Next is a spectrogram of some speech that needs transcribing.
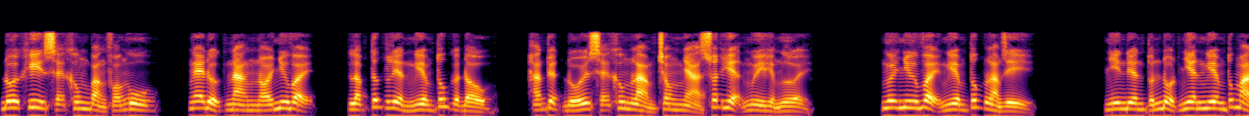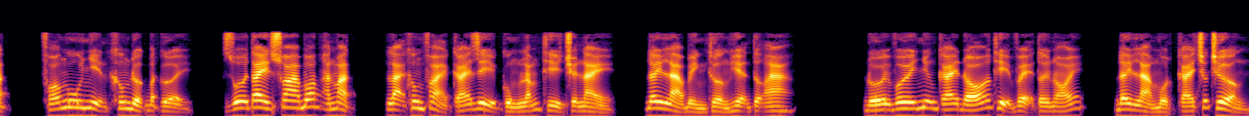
đôi khi sẽ không bằng phó ngu, nghe được nàng nói như vậy, lập tức liền nghiêm túc gật đầu, hắn tuyệt đối sẽ không làm trong nhà xuất hiện nguy hiểm người. Ngươi như vậy nghiêm túc làm gì? Nhìn Điền Tuấn đột nhiên nghiêm túc mặt, phó ngu nhịn không được bật cười, duỗi tay xoa bóp hắn mặt, lại không phải cái gì cùng lắm thì chuyện này, đây là bình thường hiện tượng A. Đối với những cái đó thị vệ tới nói, đây là một cái chức trường.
